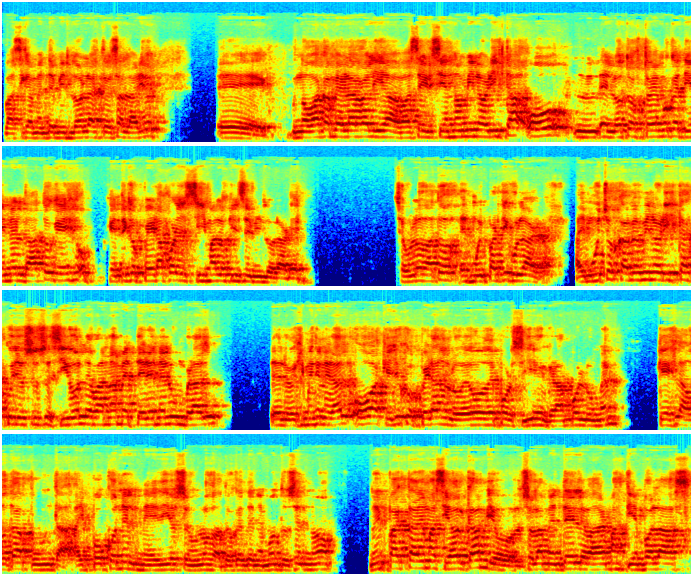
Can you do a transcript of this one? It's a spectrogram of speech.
básicamente mil dólares de salario, eh, no va a cambiar la realidad, va a seguir siendo minorista o el otro extremo que tiene el dato que es gente que opera por encima de los 15 mil dólares. Según los datos es muy particular. Hay muchos cambios minoristas cuyos sucesivos le van a meter en el umbral del régimen general o aquellos que operan luego de por sí en gran volumen, que es la otra punta. Hay poco en el medio según los datos que tenemos, entonces no, no impacta demasiado el cambio, solamente le va a dar más tiempo a las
